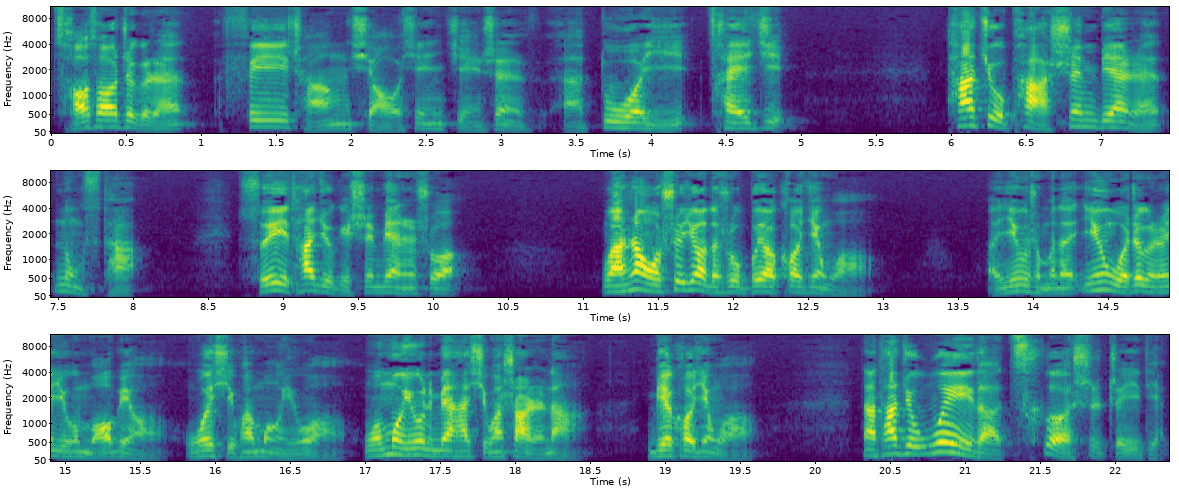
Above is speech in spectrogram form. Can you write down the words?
曹操这个人非常小心谨慎啊，多疑猜忌，他就怕身边人弄死他。所以他就给身边人说：“晚上我睡觉的时候不要靠近我，啊，因为什么呢？因为我这个人有个毛病啊，我喜欢梦游啊，我梦游里面还喜欢杀人呢，你别靠近我。”那他就为了测试这一点，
